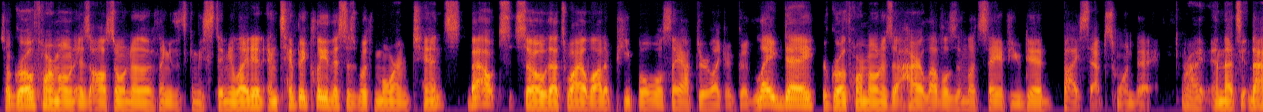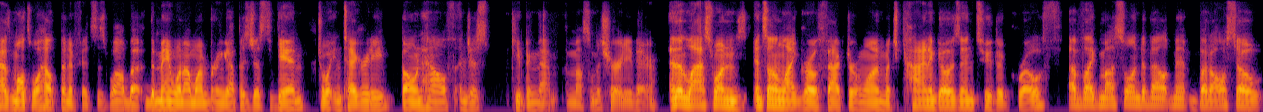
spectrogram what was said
So growth hormone is also another thing that's going to be stimulated. And typically this is with more intense bouts. So that's why a lot of people will say after like a good leg day, your growth hormone is at higher levels than let's say if you did biceps one day right and that's that has multiple health benefits as well but the main one i want to bring up is just again joint integrity bone health and just keeping that muscle maturity there and then last one is insulin like growth factor one which kind of goes into the growth of like muscle and development but also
